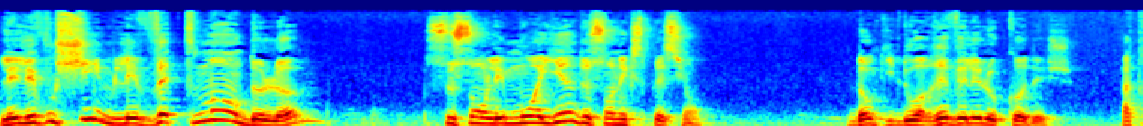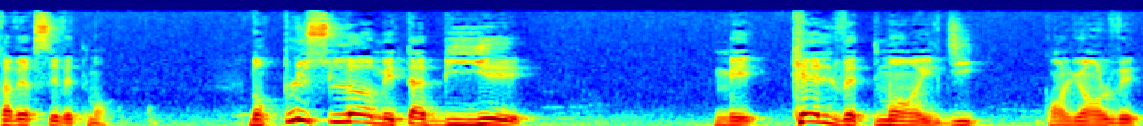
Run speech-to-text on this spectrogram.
Les levushim, les vêtements de l'homme, ce sont les moyens de son expression. Donc il doit révéler le Kodesh à travers ses vêtements. Donc plus l'homme est habillé, mais quel vêtement il dit qu'on lui a enlevé?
